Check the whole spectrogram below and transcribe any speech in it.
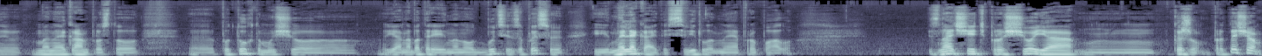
е, в мене екран просто е, потух, тому що я на батареї на ноутбуці записую і не лякайтесь, світло не пропало. Значить, про що я кажу? Про те, що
